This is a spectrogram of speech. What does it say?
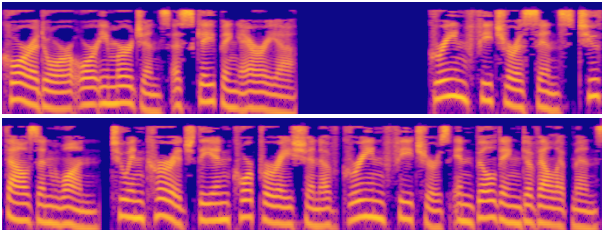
corridor or emergence escaping area. Green feature since 2001, to encourage the incorporation of green features in building developments,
